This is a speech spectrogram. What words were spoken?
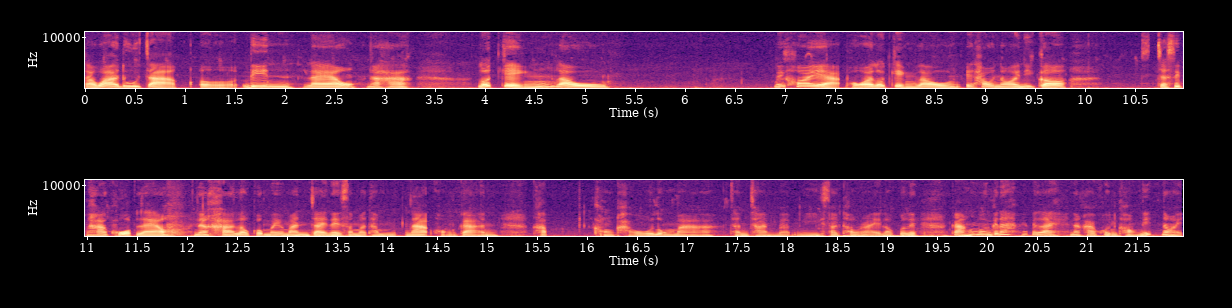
แต่ว่าดูจากออดินแล้วนะคะ รถเก๋งเรา ไม่ค่อยอะ่ะ เพราะว่ารถเก่งเราไอ้เท่าน้อยนี่ก็จะ 15 ขวบแล้วนะคะ เราก็ไม่มั่นใจในสมรรถนะของการขับของเขาลงมาชันๆ แบบนี้สักเท่าไหร่ เราก็เลยกางข้างบนก็ได้ไม่เป็นไรนะคะ ขนของนิดหน่อย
